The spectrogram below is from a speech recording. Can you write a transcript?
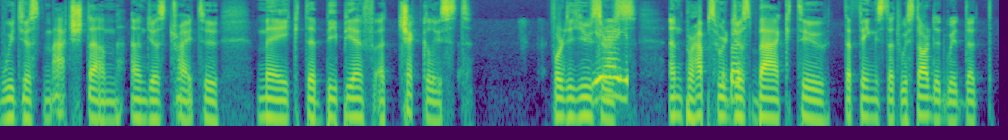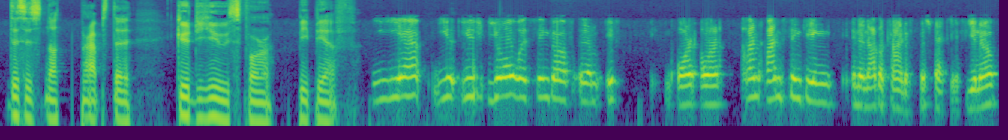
we just match them and just try to make the BPF a checklist for the users. Yeah, yeah. And perhaps we're but just back to the things that we started with that this is not perhaps the good use for BPF. Yeah, you you you always think of um, if or or I'm I'm thinking in another kind of perspective. You know,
